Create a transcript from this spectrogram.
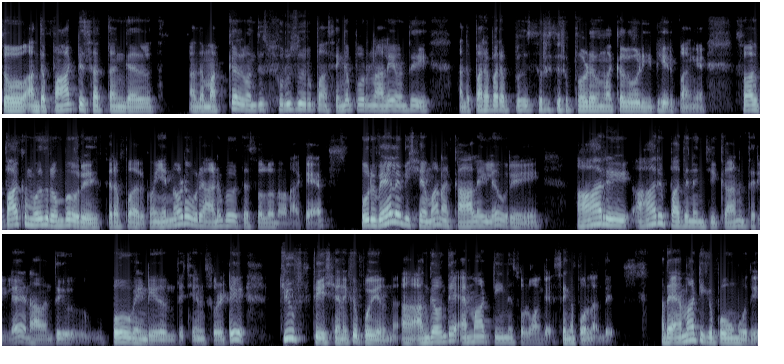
ஸோ அந்த பாட்டு சத்தங்கள், அந்த மக்கள் வந்து சுறுசுறுப்பாக சிங்கப்பூர்னாலே வந்து அந்த பரபரப்பு, சுறுசுறுப்போட மக்கள் ஓடிக்கிட்டே இருப்பாங்க. ஸோ அது பார்க்கும்போது ரொம்ப ஒரு சிறப்பாக இருக்கும். என்னோட ஒரு அனுபவத்தை சொல்லணும்னாக்க, ஒரு வேலை விஷயமா நான் காலையில் ஒரு 6 6:15க்கான்னு தெரியல. நான் வந்து போக வேண்டியது இருந்துச்சுன்னு சொல்லிட்டு, டியூப் ஸ்டேஷனுக்கு போயிருந்தேன். அங்கே வந்து எம்ஆர்டின்னு சொல்லுவாங்க சிங்கப்பூர்லேருந்து அந்த எம்ஆர்டிக்கு போகும்போது,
